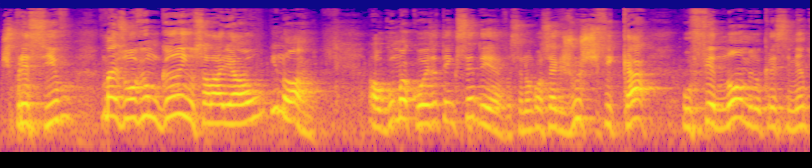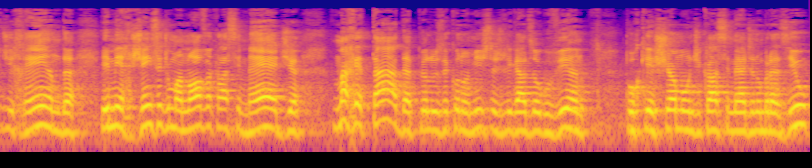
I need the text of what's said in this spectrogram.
expressivo, mas houve um ganho salarial enorme. Alguma coisa tem que ceder. Você não consegue justificar o fenômeno crescimento de renda, emergência de uma nova classe média, marretada pelos economistas ligados ao governo, porque chamam de classe média no Brasil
